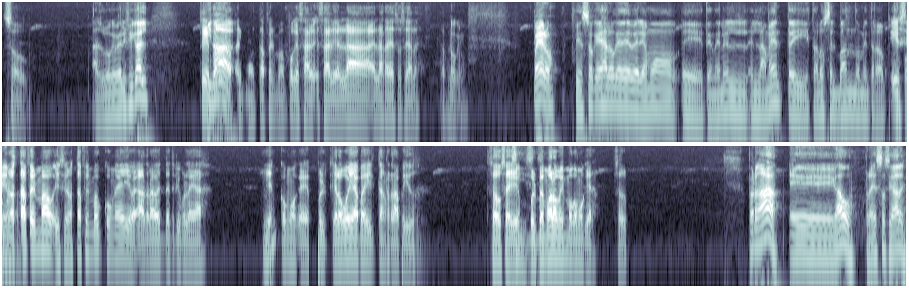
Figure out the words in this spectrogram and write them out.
So, algo que verificar. Sí, y pero nada. está firmado, está firmado porque sal- salió en, la- en las redes sociales. Está firmado. Ok. Pero pienso que es algo que deberíamos eh, tener en, en la mente y estar observando mientras Y si no está firmado, y si no está firmado con ellos a través de AAA. Y es como que, ¿por qué lo voy a pedir tan rápido? So, segui- Sí, sí, volvemos a lo mismo como quiera. So, Pero nada, eh, Gabo, redes sociales.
